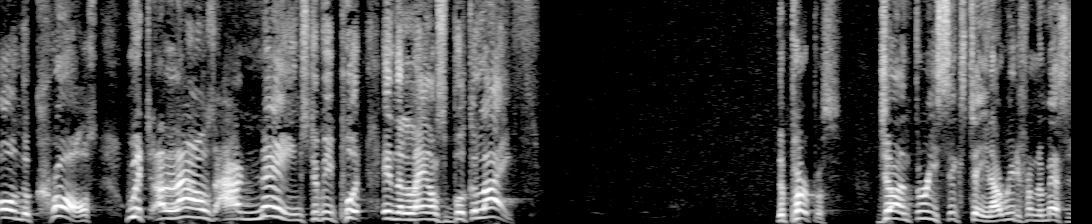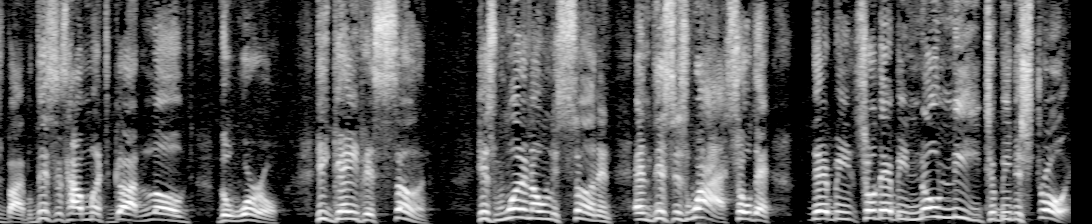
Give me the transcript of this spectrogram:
on the cross which allows our names to be put in the Lamb's book of life. The purpose, John 3 16. I read it from the Message Bible. This is how much God loved the world he gave his son, his one and only son, and, and this is why, so that there be so there be no need to be destroyed.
